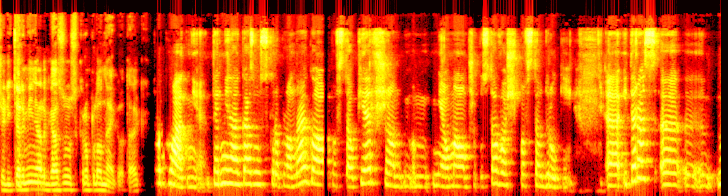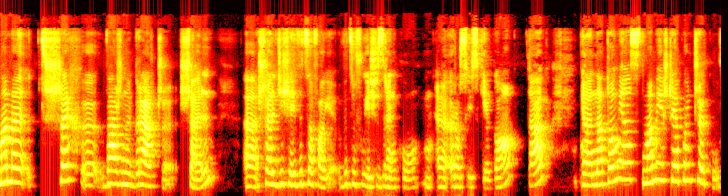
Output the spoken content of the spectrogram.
Czyli terminal gazu skroplonego, tak? Dokładnie. Terminal gazu skroplonego powstał pierwszy, on miał małą przepustowość, powstał drugi. E, I teraz e, e, mamy trzech ważnych graczy Shell. Shell dzisiaj wycofa, wycofuje się z rynku rosyjskiego, tak? Natomiast mamy jeszcze Japończyków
